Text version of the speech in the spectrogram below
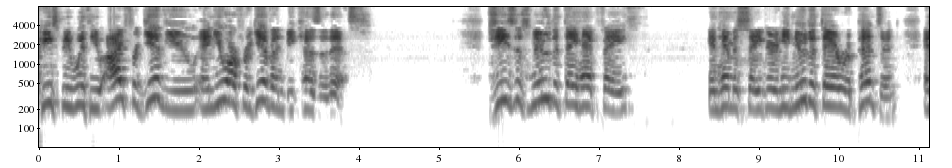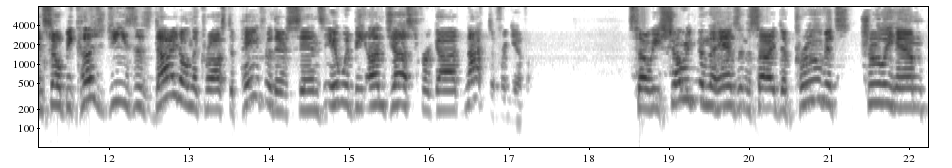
peace be with you. I forgive you, and you are forgiven because of this. Jesus knew that they had faith in him as Savior. He knew that they are repentant. And so, because Jesus died on the cross to pay for their sins, it would be unjust for God not to forgive them. So, he's showing them the hands and the side to prove it's truly him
